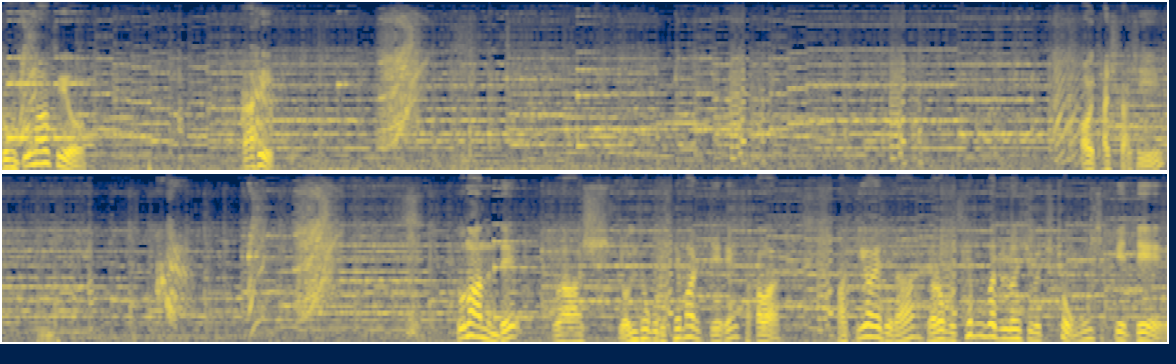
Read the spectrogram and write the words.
그럼 또 나왔어요. 까세. 어, 다시, 다시. 또 나왔는데? 와, 씨, 연속으로 세 마리째? 잠깐만. 아, 뛰어야 되나? 여러분, 세부 받으러시면 추천 50개 때,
